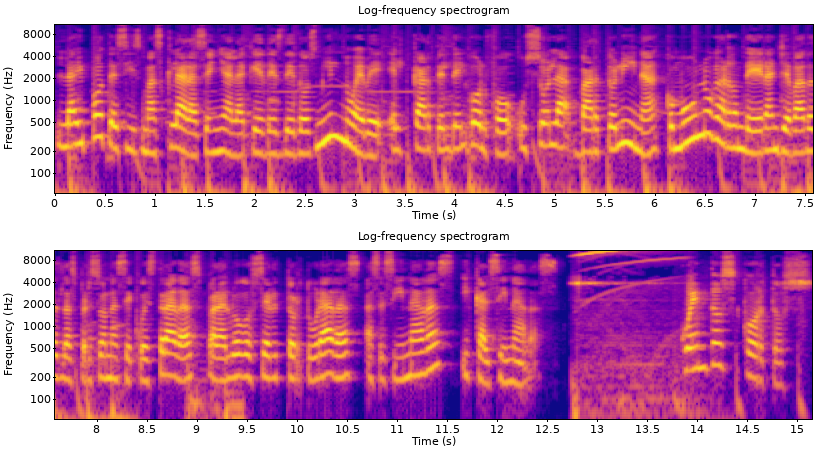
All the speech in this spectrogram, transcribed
La hipótesis más clara señala que desde 2009 el cártel del Golfo usó la Bartolina como un lugar donde eran llevadas las personas secuestradas para luego ser torturadas, asesinadas y calcinadas. Cuentos cortos.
